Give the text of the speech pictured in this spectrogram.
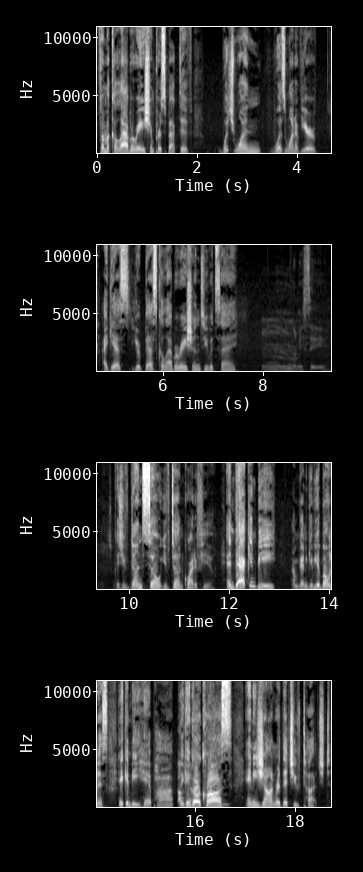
from a collaboration perspective, which one was one of your, I guess, your best collaborations? You would say Mm, let me see. because you've done so, you've done quite a few, and that can be. I'm going to give you a bonus. It can be hip hop. Oh, it can yeah. go across any genre that you've touched.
